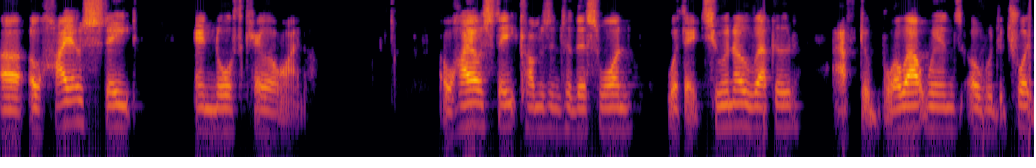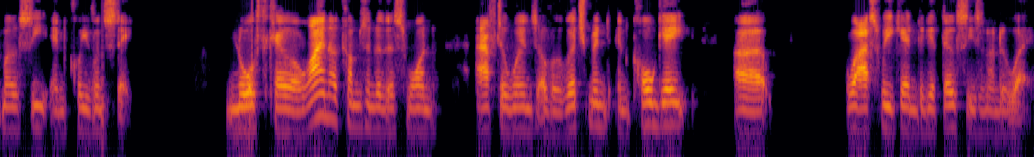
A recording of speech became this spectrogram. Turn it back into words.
uh, Ohio State and North Carolina. Ohio State comes into this one with a 2 0 record after blowout wins over Detroit Mercy and Cleveland State. North Carolina comes into this one after wins over Richmond and Colgate uh, last weekend to get their season underway.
